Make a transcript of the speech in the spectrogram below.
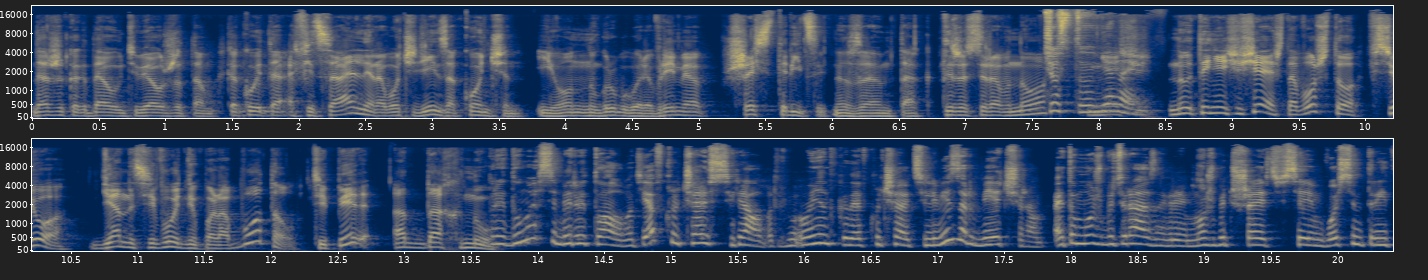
даже когда у тебя уже там какой-то официальный рабочий день закончен, и он, ну, грубо говоря, время 6.30, назовем так, ты же все равно... Чувствую не ощу... Ну, ты не ощущаешь того, что все, я на сегодня поработал, теперь отдохну. Придумай себе ритуал. Вот я включаю сериал. Вот в момент, когда я включаю телевизор вечером, это может быть разное время, может быть в 6, в 7, 8.30,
